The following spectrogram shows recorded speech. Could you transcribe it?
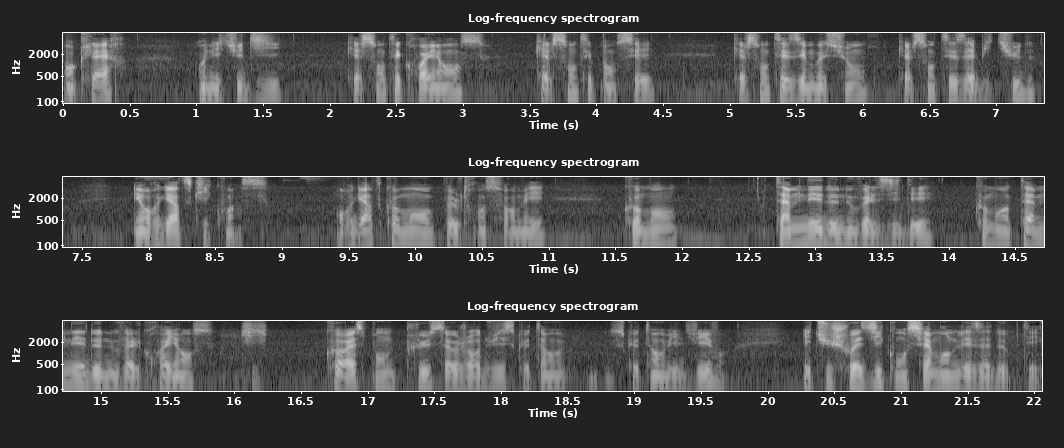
En clair, on étudie quelles sont tes croyances, quelles sont tes pensées, quelles sont tes émotions, quelles sont tes habitudes, et on regarde ce qui coince. On regarde comment on peut le transformer, comment t'amener de nouvelles idées, comment t'amener de nouvelles croyances qui correspondent plus à aujourd'hui ce que tu as, envie de vivre, et tu choisis consciemment de les adopter.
